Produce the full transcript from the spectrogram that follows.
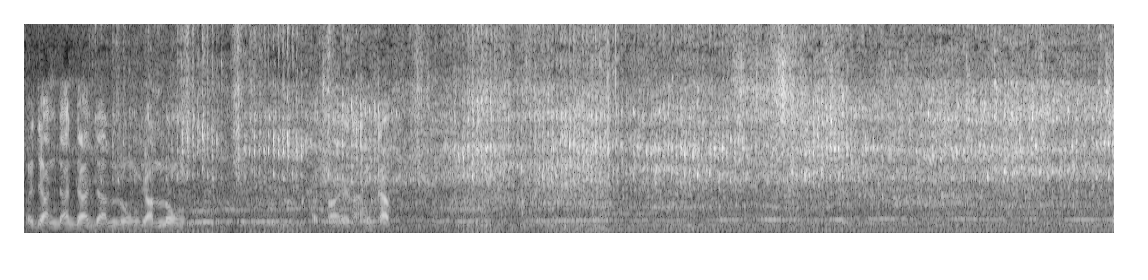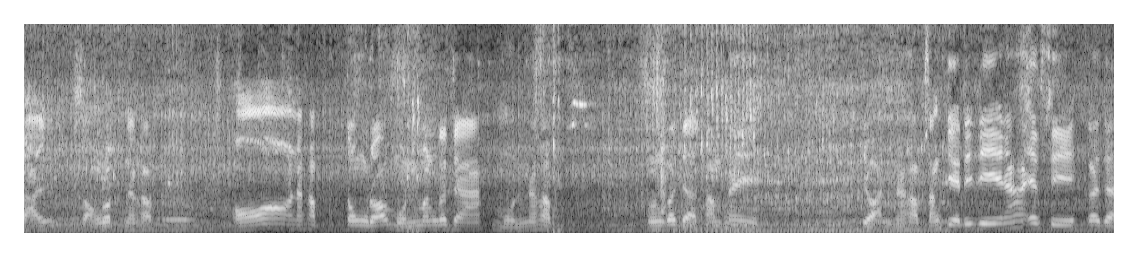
ก็หย่อนหย่อนหย่อนหย่อนลงหย่อนลงก็ถอยหลังกลับายสองรถนะครับ อ๋อนะครับ ตรงล้อหมุนมันก็จะหมุนนะครับ มันก็จะทำให้หย่อนนะครับ สังเกตดีๆนะ FC ก็จะ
